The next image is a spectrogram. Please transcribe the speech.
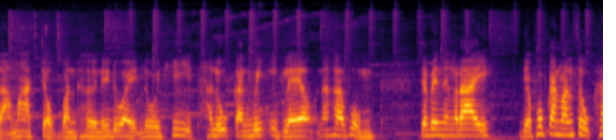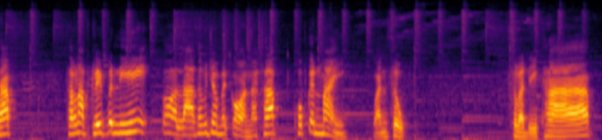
สามารถจบวันเทิร์นได้ด้วย โดยที่ทะลุกันวิกอีกแล้วนะครับผมจะเป็นอย่างไร เดี๋ยวพบกันวันศุกร์ครับ สำหรับคลิปวันนี้ก็ลาท่านผู้ชมไปก่อนนะครับ พบกันใหม่วันศุกร์สวัสดีครับ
